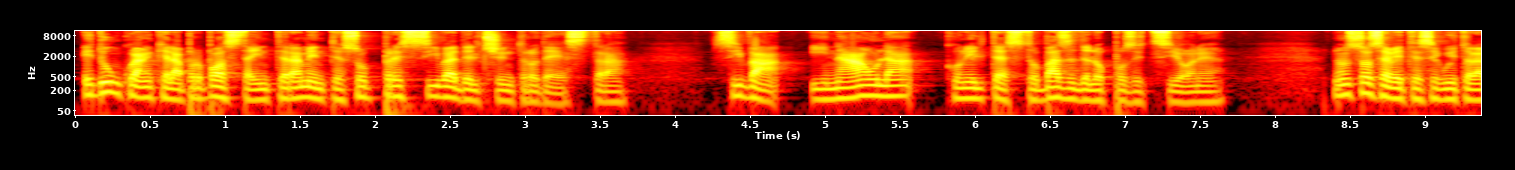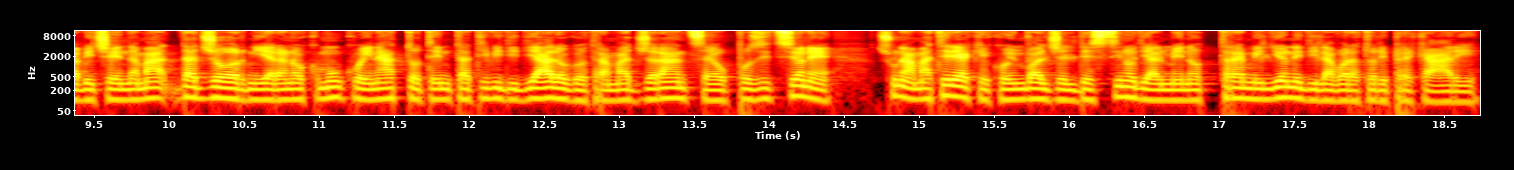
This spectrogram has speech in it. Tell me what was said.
e dunque anche la proposta interamente soppressiva del centrodestra. Si va in aula con il testo base dell'opposizione. Non so se avete seguito la vicenda, ma da giorni erano comunque in atto tentativi di dialogo tra maggioranza e opposizione su una materia che coinvolge il destino di almeno 3 milioni di lavoratori precari.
